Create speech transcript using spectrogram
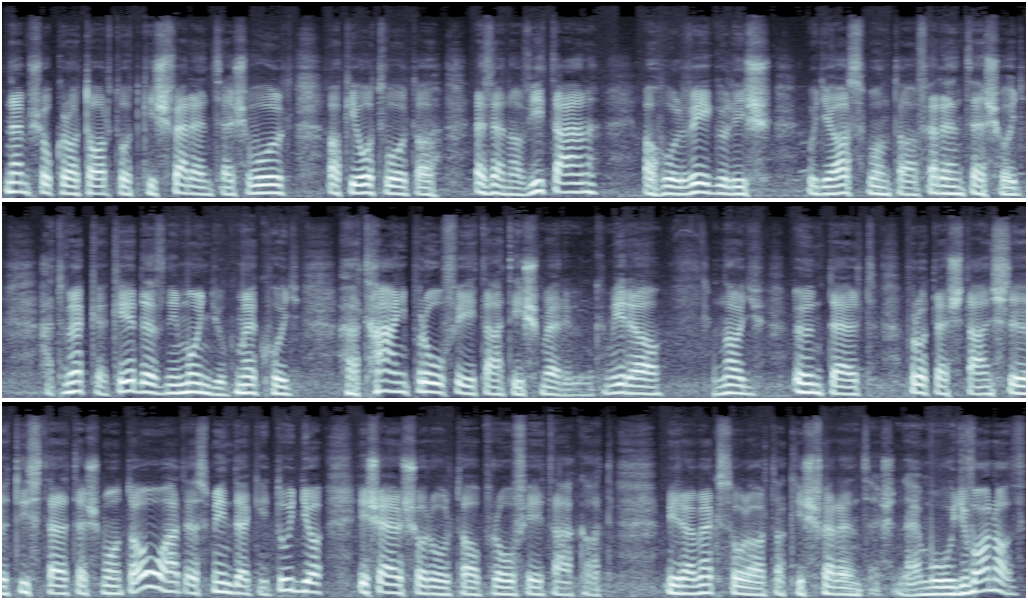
nem sokra tartott kis Ferences volt, aki ott volt a, ezen a vitán, ahol végül is ugye azt mondta a Ferences, hogy hát meg kell kérdezni, mondjuk meg, hogy hát hány profétát ismerünk. Mire a nagy öntelt protestáns tiszteltes mondta, ó, hát ezt mindenki tudja, és elsorolta a profétákat. Mire megszólalt a kis Ferences, nem úgy van az?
